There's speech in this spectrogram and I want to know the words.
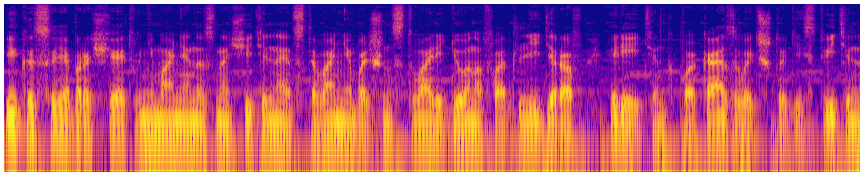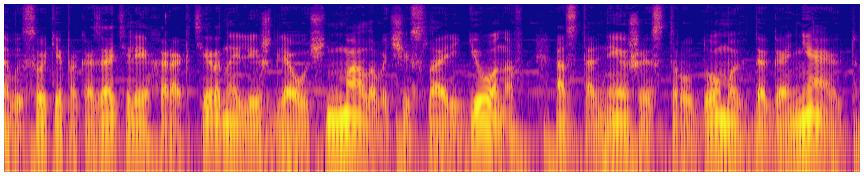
ИКСИ обращает внимание на значительное отставание большинства регионов от лидеров. Рейтинг показывает, что действительно высокие показатели характерны лишь для очень малого числа регионов, регионов, остальные же с трудом их догоняют.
